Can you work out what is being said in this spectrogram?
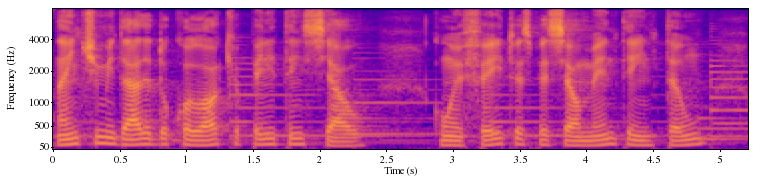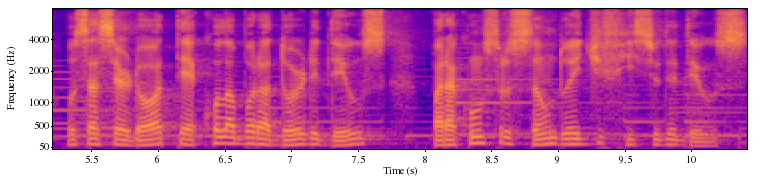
na intimidade do colóquio penitencial. Com efeito, especialmente então, o sacerdote é colaborador de Deus para a construção do edifício de Deus.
